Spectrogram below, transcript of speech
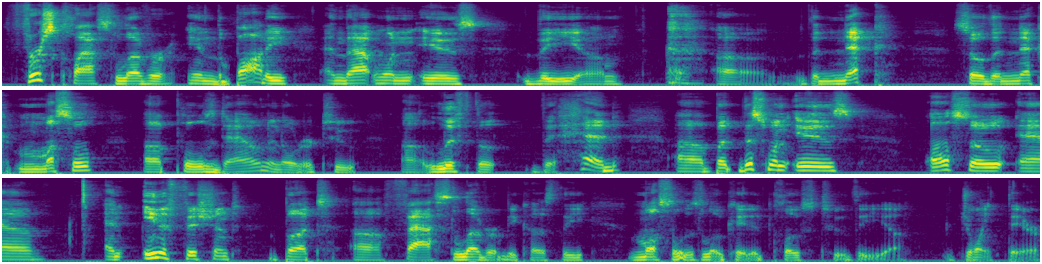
first class lever in the body, and that one is the, um, uh, the neck. So the neck muscle uh, pulls down in order to uh, lift the, the head. Uh, but this one is also a, an inefficient but uh, fast lever because the muscle is located close to the uh, joint there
